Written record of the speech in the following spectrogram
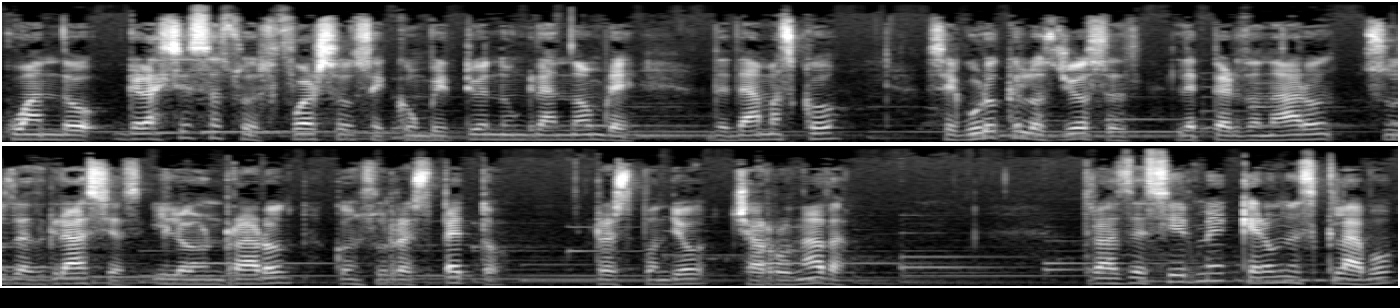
cuando, gracias a su esfuerzo, se convirtió en un gran hombre de Damasco, seguro que los dioses le perdonaron sus desgracias y lo honraron con su respeto, respondió Charrunada. Tras decirme que era un esclavo,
